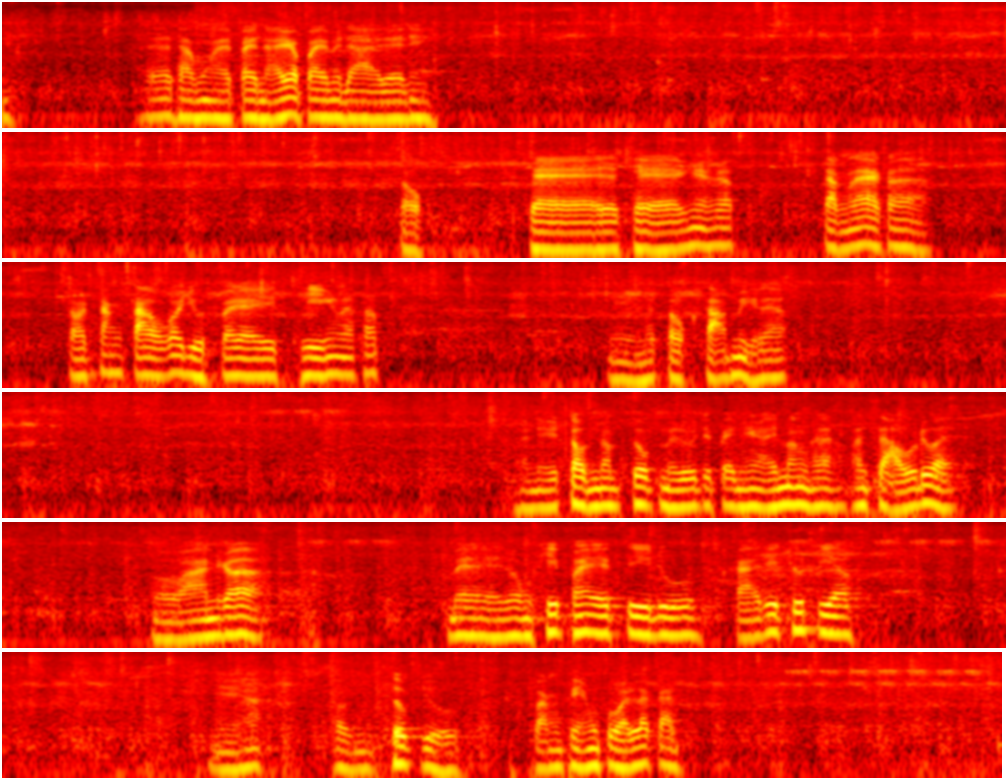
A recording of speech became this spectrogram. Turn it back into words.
แล้วทำไงไปไหนก็ไปไม่ได้เลยนี่ตกแฉแฉ่งเงี้ยครับตั้งแรกก็ ตอนตั้งเตาก็หยุดไปทิ้งแล้วครับ นี่มาตกซ้ำอีกแล้ว อันนี้ต้มน้ำซุปไม่รู้จะเป็นยังไงมั่งครับวันเสาร์ด้วยเมื่อวานก็ไม่ลงคลิปให้เอฟซีดูขายได้ชุดเดียว นี่ฮะต้มซุปอยู่ฟังเสียงฝนแล้วกัน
